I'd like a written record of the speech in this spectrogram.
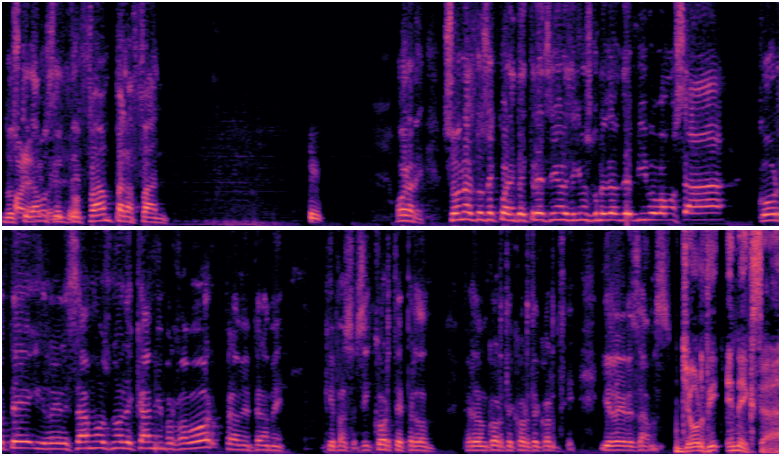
Nos quedamos el de fan para fan. Sí. Órale, son las 12.43, señores, seguimos completamente en vivo. Vamos a corte y regresamos. No le cambien, por favor. Espérame, espérame. ¿Qué pasó? Sí, corte, perdón. Perdón, corte, corte, corte. Y regresamos. Jordi Enexa.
